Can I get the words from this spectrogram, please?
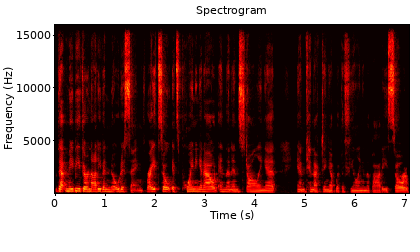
that maybe they're not even noticing, right? So it's pointing it out and then installing it and connecting it with the feeling in the body. So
